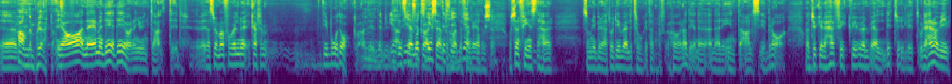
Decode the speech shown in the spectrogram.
Eh, Handen på hjärtat. Ja, nej men det, det gör den ju inte alltid. Alltså man får väl kanske det är både och. Va? Mm. Det, det, ja, finns väldigt bra exempel på att det fungerar också. Och sen finns det här som ni berättar och det är väldigt tråkigt att höra det när, när det inte alls är bra. Och jag tycker det här fick vi väl väldigt tydligt och det här har vi,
